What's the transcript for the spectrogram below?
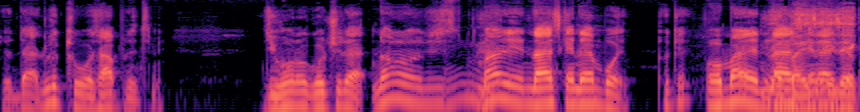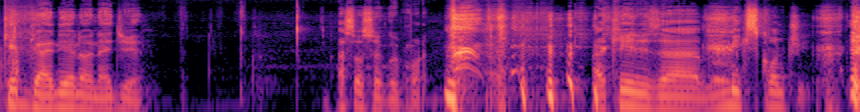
your dad, look at what's happening to me. Do you want to go through that? No, no, just marry a nice Ghanaian boy, okay? Or marry a yeah, nice but is, is a kid Ghanaian or Nigerian? That's also a good point. Our kid is a mixed country.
